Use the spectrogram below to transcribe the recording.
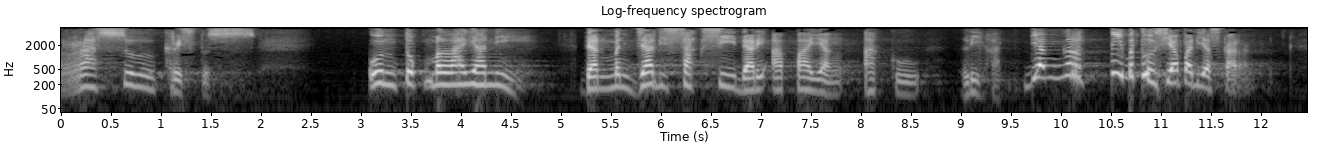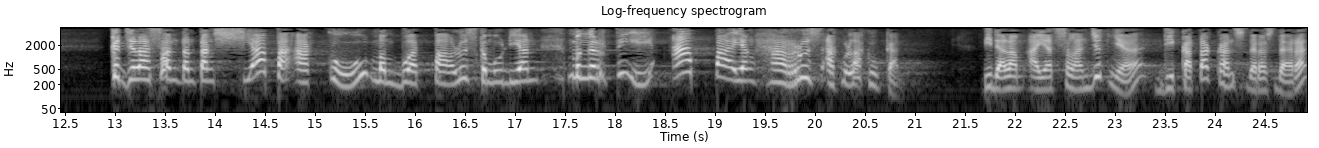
Rasul Kristus. Untuk melayani dan menjadi saksi dari apa yang aku lihat. Dia ngerti betul siapa dia sekarang. Kejelasan tentang siapa aku membuat Paulus kemudian mengerti apa yang harus aku lakukan. Di dalam ayat selanjutnya dikatakan saudara-saudara,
